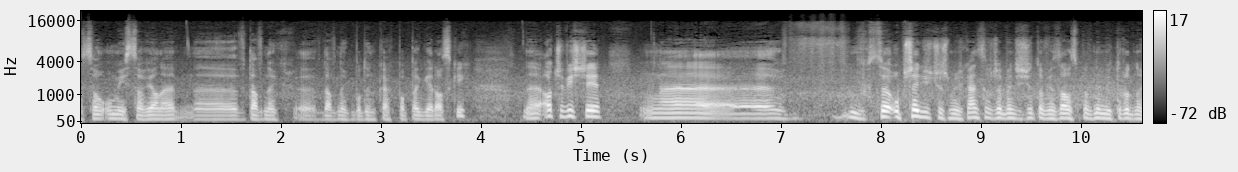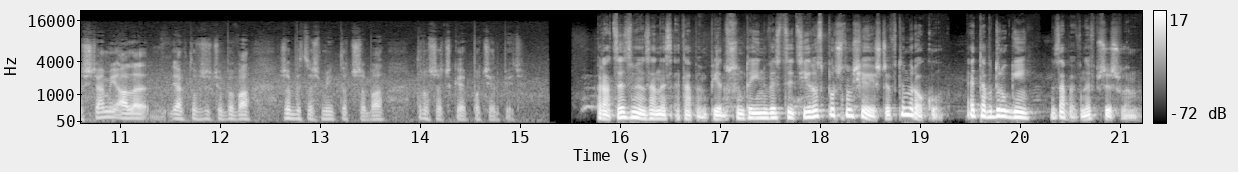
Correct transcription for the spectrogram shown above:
są umiejscowione e, w dawnych, w dawnych budynkach popegierowskich. E, Oczywiście e, chcę uprzedzić już mieszkańców, że będzie się to wiązało z pewnymi trudnościami, ale jak to w życiu bywa, żeby coś mieć, to trzeba troszeczkę pocierpieć. Prace związane z etapem pierwszym tej inwestycji rozpoczną się jeszcze w tym roku. Etap drugi zapewne w przyszłym.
